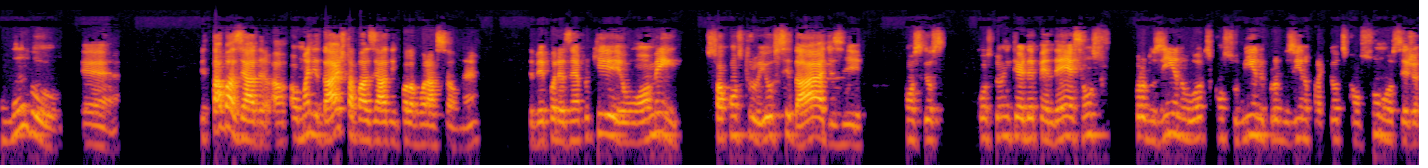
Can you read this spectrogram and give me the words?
o mundo está é, baseado, a, a humanidade está baseada em colaboração, né? Você vê, por exemplo, que o homem só construiu cidades e conseguiu construir interdependência, uns produzindo, outros consumindo e produzindo para que outros consumam, ou seja,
